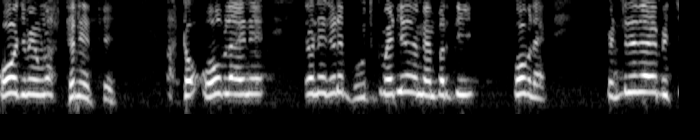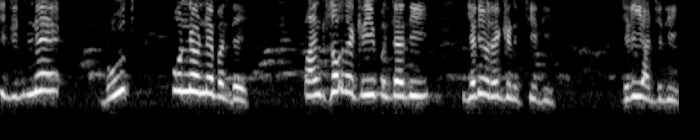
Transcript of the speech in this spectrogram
ਉਹ ਜਿਵੇਂ ਹੁਣ ਅੱਠ ਨੇ ਇੱਥੇ। ਅੱਠ ਉਹ ਬੁਲਾਏ ਨੇ ਤੇ ਉਹਨੇ ਜਿਹੜੇ ਬੂਥ ਕਮੇਟੀਆਂ ਦੇ ਮੈਂਬਰ ਸੀ, ਉਹ ਬੁਲਾਏ। ਪਿੰਡ ਦੇ ਵਿੱਚ ਜਿੰਨੇ ਬੂਥ, ਉਹਨੇ ਉਹਨੇ ਬੰਦੇ। 500 ਦੇ ਕਰੀਬ ਬੰਦਿਆਂ ਦੀ ਜਿਹੜੀ ਉਹਦੇ ਗਿਣਤੀ ਦੀ, ਜਿਹੜੀ ਅੱਜ ਦੀ।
